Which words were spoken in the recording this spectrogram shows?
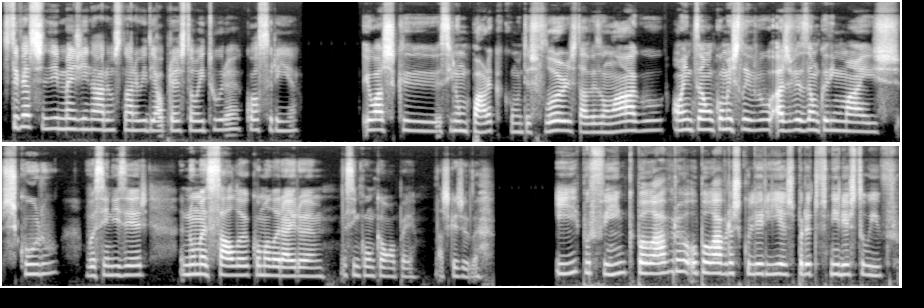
Se tivesses de imaginar um cenário ideal para esta leitura, qual seria? Eu acho que assim num parque com muitas flores, talvez um lago, ou então como este livro às vezes é um bocadinho mais escuro, vou assim dizer, numa sala com uma lareira, assim com um cão ao pé. Acho que ajuda. E, por fim, que palavra ou palavras escolherias para definir este livro?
